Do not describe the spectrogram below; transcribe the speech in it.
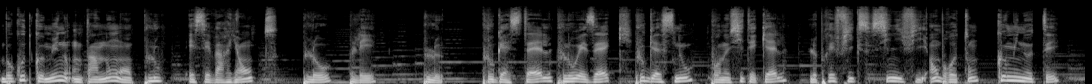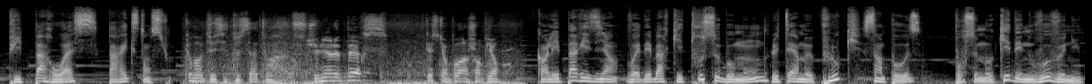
beaucoup de communes ont un nom en plou et ses variantes Plot, Plé, Pleu. Plougastel, Plouézec, Plougasnou, pour ne citer qu'elle, le préfixe signifie en breton communauté, puis paroisse par extension. Comment tu sais tout ça, toi? Julien Lepers, question pour un champion. Quand les Parisiens voient débarquer tout ce beau monde, le terme plouc s'impose pour se moquer des nouveaux venus.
